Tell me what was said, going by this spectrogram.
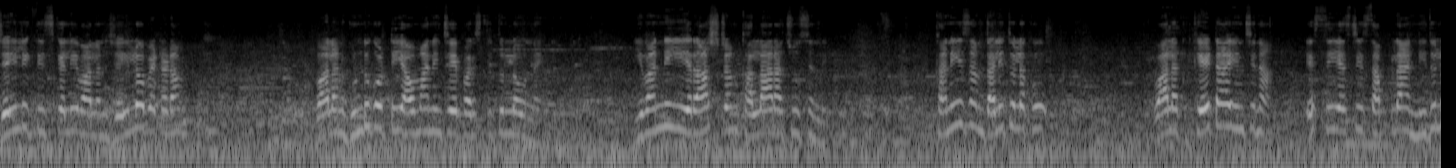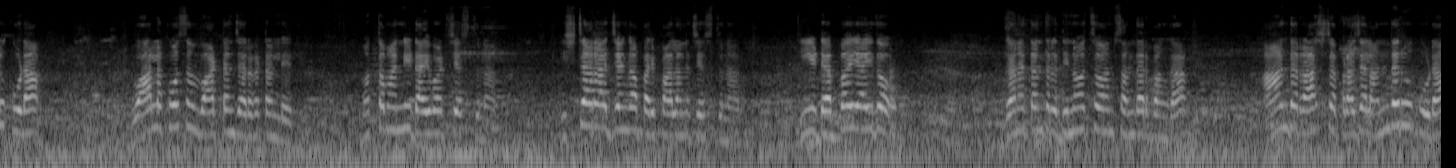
జైలుకి తీసుకెళ్ళి వాళ్ళని జైల్లో పెట్టడం వాళ్ళని గుండు కొట్టి అవమానించే పరిస్థితుల్లో ఉన్నాయి. ఇవన్నీ ఈ రాష్ట్రం కల్లారా చూసింది. కనీసం దళితులకు వాళ్ళకు కేటాయించిన ఎస్సీ ఎస్టీ సప్లాన్ నిధులు కూడా వాళ్ళ కోసం వాడటం జరగటం లేదు. మొత్తం అన్నీ డైవర్ట్ చేస్తున్నారు. ఇష్టారాజ్యంగా పరిపాలన చేస్తున్నారు. ఈ డెబ్బై ఐదో గణతంత్ర దినోత్సవం సందర్భంగా ఆంధ్ర రాష్ట్ర ప్రజలందరూ కూడా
